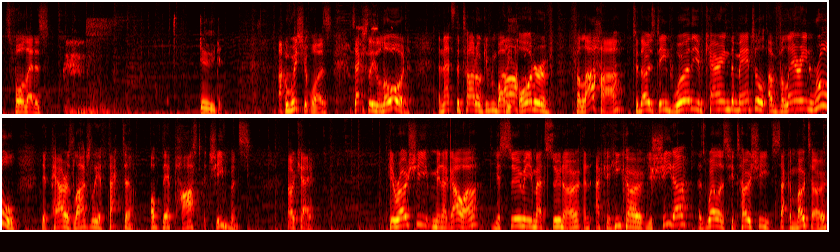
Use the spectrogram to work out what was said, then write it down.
It's four letters. Dude. I wish it was. It's actually Lord. And that's the title given by the Oh. Order of Philaha to those deemed worthy of carrying the mantle of Valerian rule. Their power is largely a factor of their past achievements. Okay. Hiroshi Minagawa, Yasumi Matsuno, and Akihiko Yoshida, as well as Hitoshi Sakamoto,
